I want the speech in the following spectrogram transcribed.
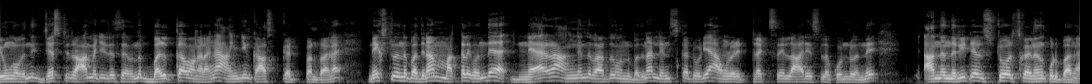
இவங்க வந்து ஜஸ்ட் ரா மெட்டீரியல்ஸை வந்து பல்காக வாங்குறாங்க அங்கேயும் காஸ்ட் கட் பண்ணுறாங்க நெக்ஸ்ட் வந்து பார்த்தீங்கன்னா மக்களுக்கு வந்து நேராக அங்கேருந்து வரது வந்து பார்த்தீங்கன்னா லென்ஸ் கட்டோடைய அவங்களுடைய ட்ரக்ஸ் லாரிஸில் கொண்டு வந்து அந்தந்த ரீட்டைல் ஸ்டோர்ஸ்க்கு வந்து கொடுப்பாங்க.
